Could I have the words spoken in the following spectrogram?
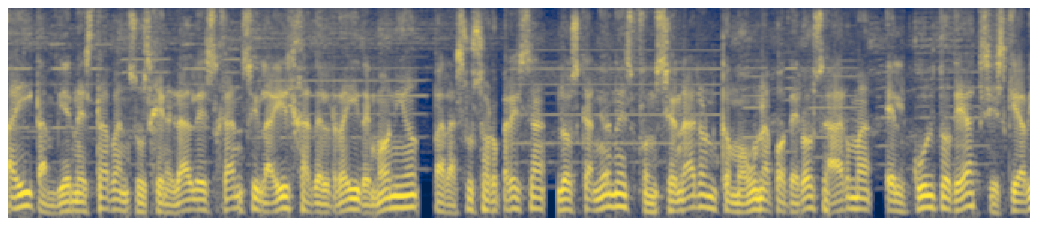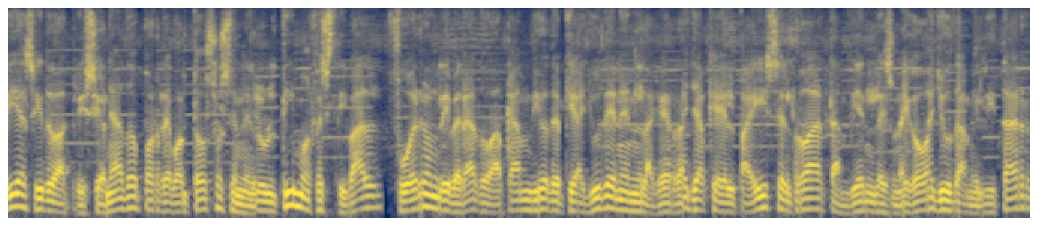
Ahí también estaban sus generales Hans y la hija del rey demonio, para su sorpresa, los cañones funcionaron como una poderosa arma, el culto de Axis que había sido aprisionado por revoltosos en el último festival, fueron liberado a cambio de que ayuden en la guerra ya que el país el Roar también les negó ayuda militar,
